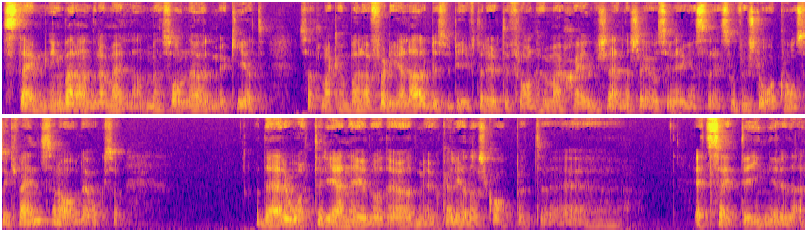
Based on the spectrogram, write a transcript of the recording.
stämning varandra emellan med en sån ödmjukhet så att man kan bara fördela arbetsuppgifter utifrån hur man själv känner sig och sin egen stress och förstå konsekvenserna av det också. Och där återigen är ju då det ödmjuka ledarskapet eh, ett sätt in i det där.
